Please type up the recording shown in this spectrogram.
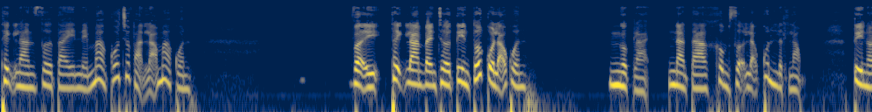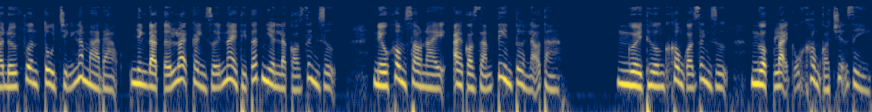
Thịnh Lan giơ tay ném ma cốt cho vạn lão ma quân. Vậy Thịnh Lan bèn chờ tin tốt của lão quân. Ngược lại, nàng ta không sợ lão quân lật lọng. Tuy nói đối phương tù chính là ma đạo, nhưng đạt tới loại cảnh giới này thì tất nhiên là có danh dự. Nếu không sau này, ai có dám tin tưởng lão ta? Người thường không có danh dự, ngược lại cũng không có chuyện gì.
